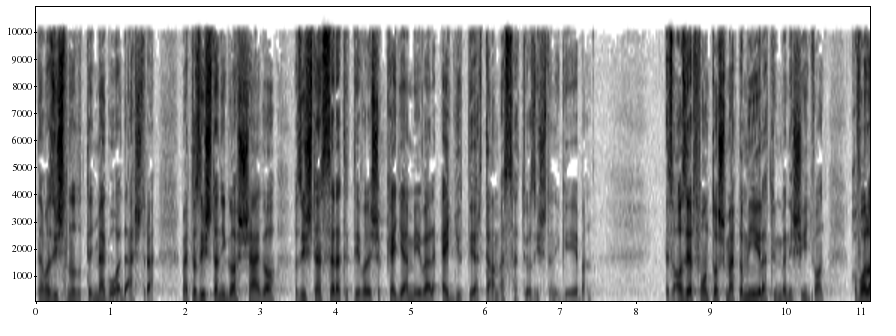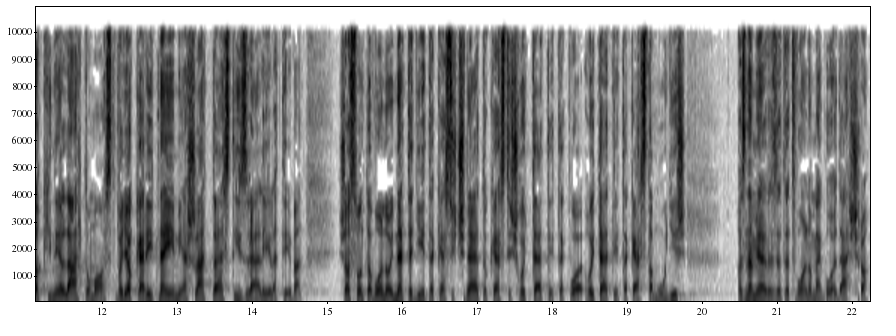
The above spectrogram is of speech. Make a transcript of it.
Nem, az Isten adott egy megoldást rá. Mert az Isten igazsága az Isten szeretetével és a kegyelmével együtt értelmezhető az Isten igéjében. Ez azért fontos, mert a mi életünkben is így van. Ha valakinél látom azt, vagy akár itt Nehémiás látta ezt Izrael életében, és azt mondta volna, hogy ne tegyétek ezt, és csináljátok ezt, és hogy tehettétek, hogy tehettétek ezt amúgy is, az nem jelvezetett volna megoldásra.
